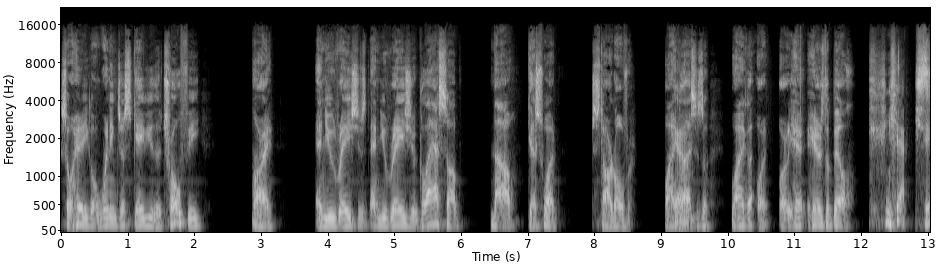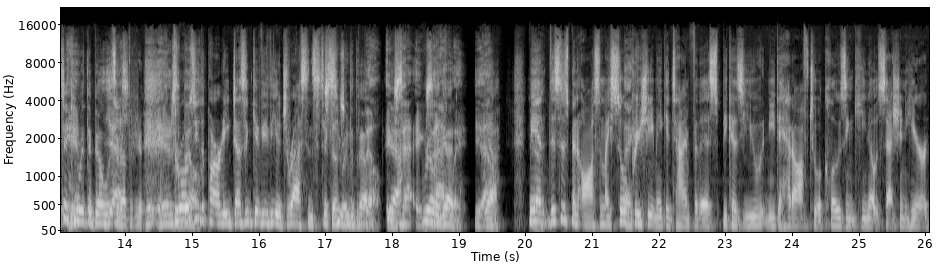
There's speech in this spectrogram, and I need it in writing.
So here you go, winning just gave you the trophy. All right and you raise your, and you raise your glass up. Now, guess what? Start over. Wine yeah. glasses, wine gla- or, or here, here's the bill. yeah, stick you with the bill. Yes, here's throws the bill. you the party, doesn't give you the address, and sticks, sticks you with, the, bill. bill. Exa- yeah, exactly. Really good. Yeah. yeah. Man, yeah. this has been awesome. I so Thank appreciate you. making time for this because you need to head off to a closing keynote session here.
